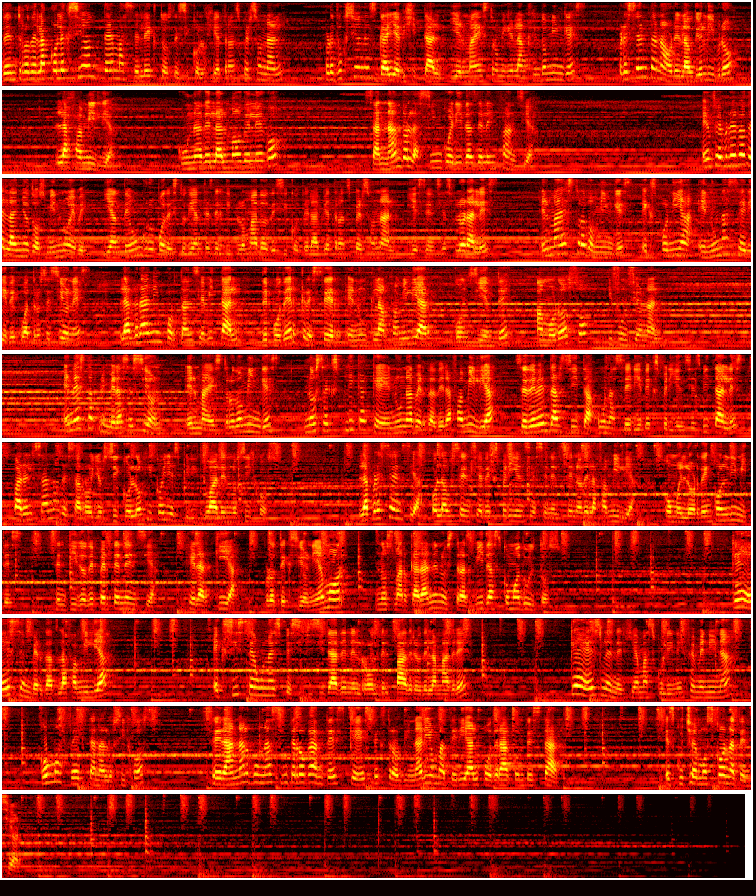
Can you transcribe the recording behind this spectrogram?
Dentro de la colección Temas Selectos de Psicología Transpersonal, Producciones Gaia Digital y el maestro Miguel Ángel Domínguez presentan ahora el audiolibro La familia, cuna del alma o del ego, sanando las cinco heridas de la infancia. En febrero del año 2009 y ante un grupo de estudiantes del Diplomado de Psicoterapia Transpersonal y Esencias Florales, el maestro Domínguez exponía en una serie de cuatro sesiones la gran importancia vital de poder crecer en un clan familiar consciente, amoroso y funcional. En esta primera sesión, el maestro Domínguez nos explica que en una verdadera familia se deben dar cita una serie de experiencias vitales para el sano desarrollo psicológico y espiritual en los hijos. La presencia o la ausencia de experiencias en el seno de la familia, como el orden con límites, sentido de pertenencia, jerarquía, protección y amor, nos marcarán en nuestras vidas como adultos. ¿Qué es en verdad la familia? ¿Existe una especificidad en el rol del padre o de la madre? ¿Qué es la energía masculina y femenina? ¿Cómo afectan a los hijos? Serán algunas interrogantes que este extraordinario material podrá contestar. Escuchemos con atención.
